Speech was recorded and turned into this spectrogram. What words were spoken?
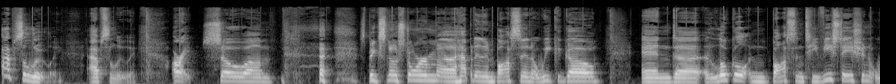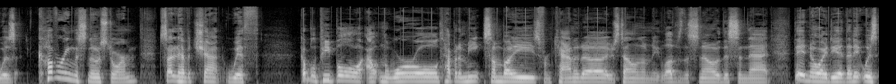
Absolutely. Absolutely. All right, so um this big snowstorm uh, happening in Boston a week ago, and uh, a local Boston TV station was covering the snowstorm. Decided to have a chat with a couple of people out in the world. Happened to meet somebody He's from Canada. He was telling them he loves the snow, this and that. They had no idea that it was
